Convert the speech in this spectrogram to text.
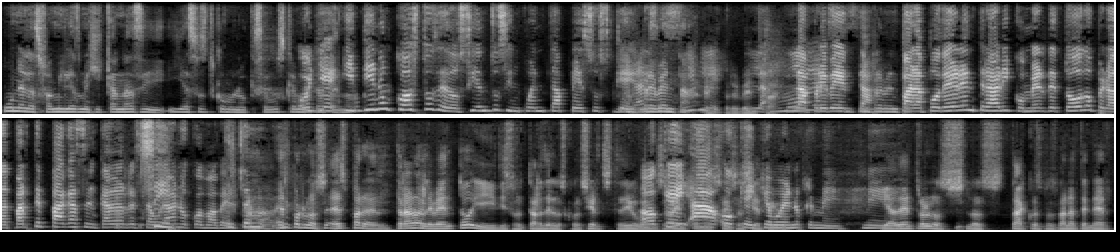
une a las familias mexicanas y, y eso es como lo que se busca en Oye, Metate, ¿no? y tiene un costo de 250 pesos que preventa. preventa. La, preventa, En preventa. para poder entrar y comer de todo, pero aparte pagas en cada restaurante o como a ver. Ajá, es por los es para entrar al evento y disfrutar de los conciertos, te digo. vamos Ok, a ver ah, ok, qué bueno grupos. que me... me- Y adentro los, los tacos pues van a tener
